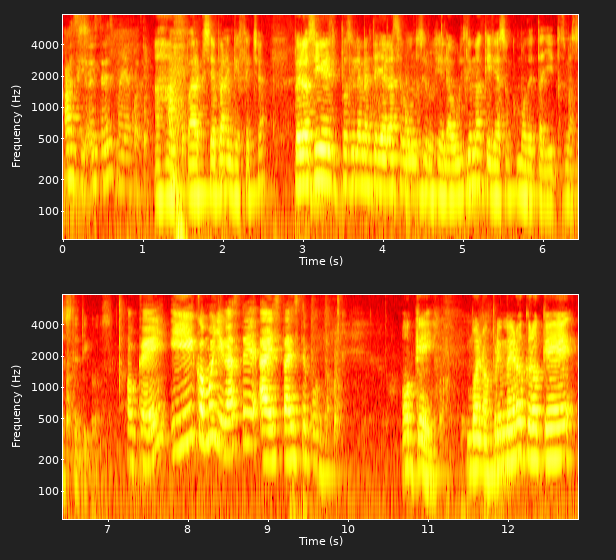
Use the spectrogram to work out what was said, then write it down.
Ah, sí, hoy es tres, mañana cuatro. Ajá, para que sepan en qué fecha. Pero sí, es posiblemente ya la segunda cirugía y la última, que ya son como detallitos más estéticos. Ok, ¿y cómo llegaste a esta, este punto? Ok, bueno, primero creo que,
